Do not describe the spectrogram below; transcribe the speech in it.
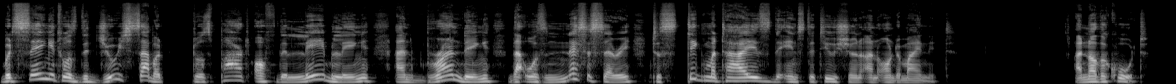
But saying it was the Jewish Sabbath was part of the labeling and branding that was necessary to stigmatize the institution and undermine it. Another quote.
